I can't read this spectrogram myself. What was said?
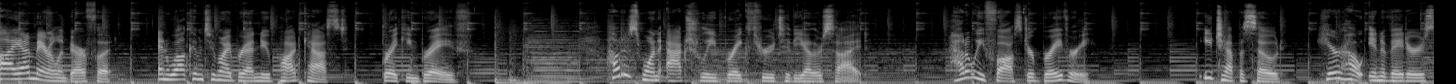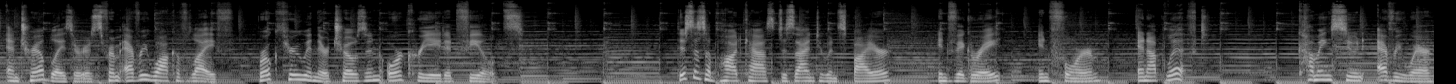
Hi, I'm Marilyn Barefoot, and welcome to my brand new podcast, Breaking Brave. How does one actually break through to the other side? How do we foster bravery? Each episode, hear how innovators and trailblazers from every walk of life broke through in their chosen or created fields. This is a podcast designed to inspire, invigorate, inform, and uplift. Coming soon everywhere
